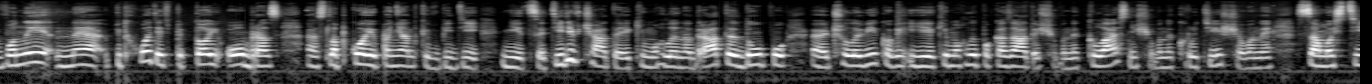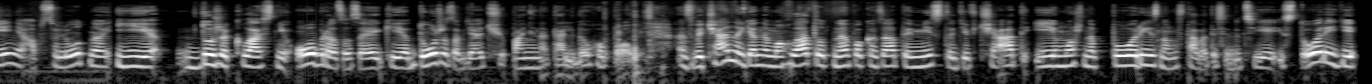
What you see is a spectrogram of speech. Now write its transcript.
вони не підходять під той образ слабкої панянки в біді. Ні, це ті дівчата, які могли надрати дупу чоловікові і які могли показати, що вони класні, що вони круті, що вони самостійні абсолютно. І дуже класні образи, за які я дуже завдячую пані Наталі Довгопол. Звичайно, я не могла тут не показати місто дівчат, і можна по-різному ставитися до цієї історії.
